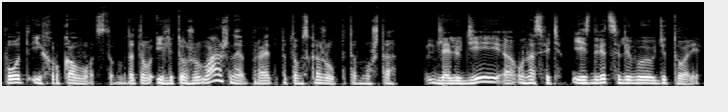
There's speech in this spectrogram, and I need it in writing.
под их руководством. Вот это или тоже важное, про это потом скажу, потому что для людей э, у нас ведь есть две целевые аудитории.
